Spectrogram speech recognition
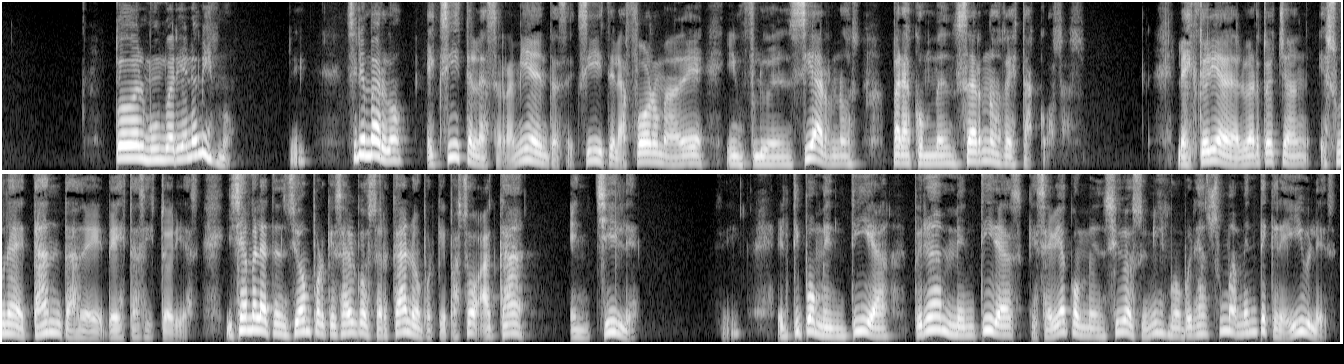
Todo el mundo haría lo mismo. Sin embargo, existen las herramientas, existe la forma de influenciarnos para convencernos de estas cosas. La historia de Alberto Chang es una de tantas de, estas historias y llama la atención porque es algo cercano, porque pasó acá, en Chile. El tipo mentía, pero eran mentiras que se había convencido a sí mismo, porque eran sumamente creíbles.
